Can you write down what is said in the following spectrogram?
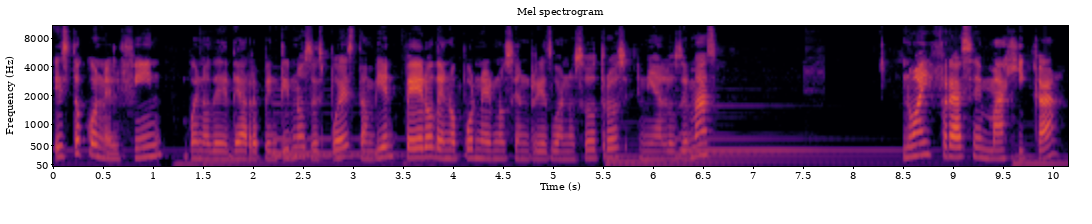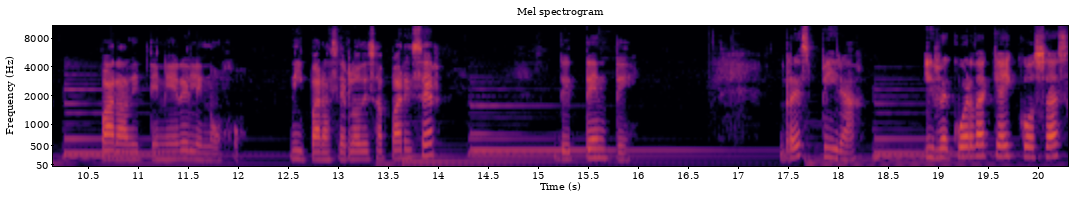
Esto con el fin, bueno, de arrepentirnos después también, pero de no ponernos en riesgo a nosotros ni a los demás. No hay frase mágica para detener el enojo, ni para hacerlo desaparecer. Detente, respira y recuerda que hay cosas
